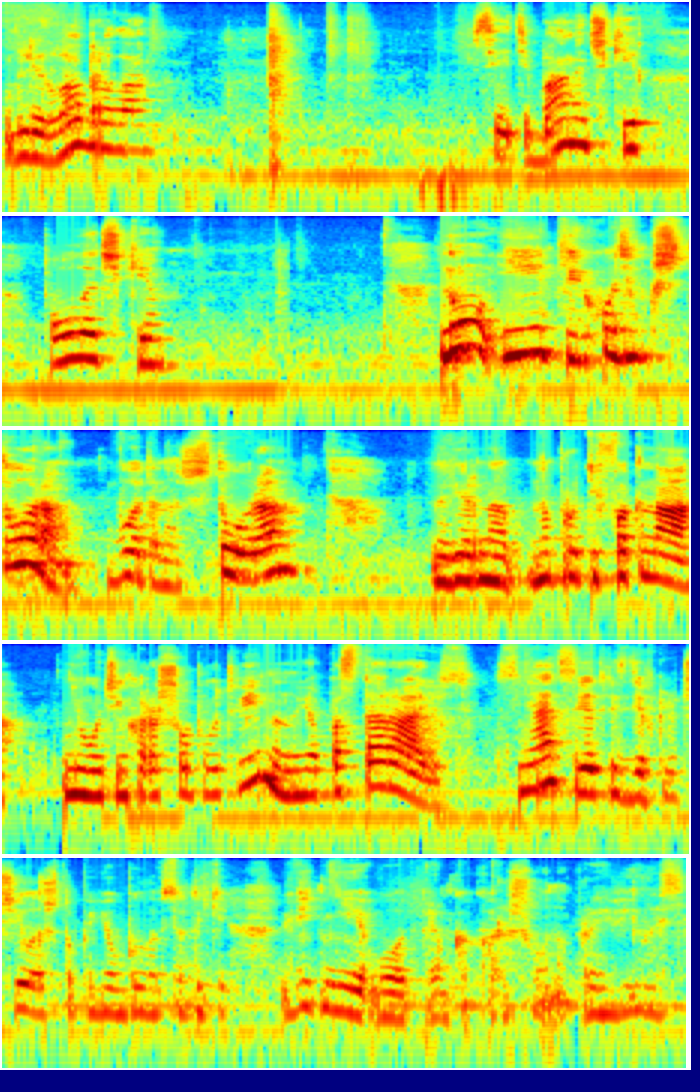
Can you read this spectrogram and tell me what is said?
в Леруа брала. Все эти баночки, полочки. Ну и переходим к шторам. Вот она штора наверное, напротив окна не очень хорошо будет видно, но я постараюсь снять. Свет везде включила, чтобы ее было все-таки виднее. Вот, прям как хорошо она проявилась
